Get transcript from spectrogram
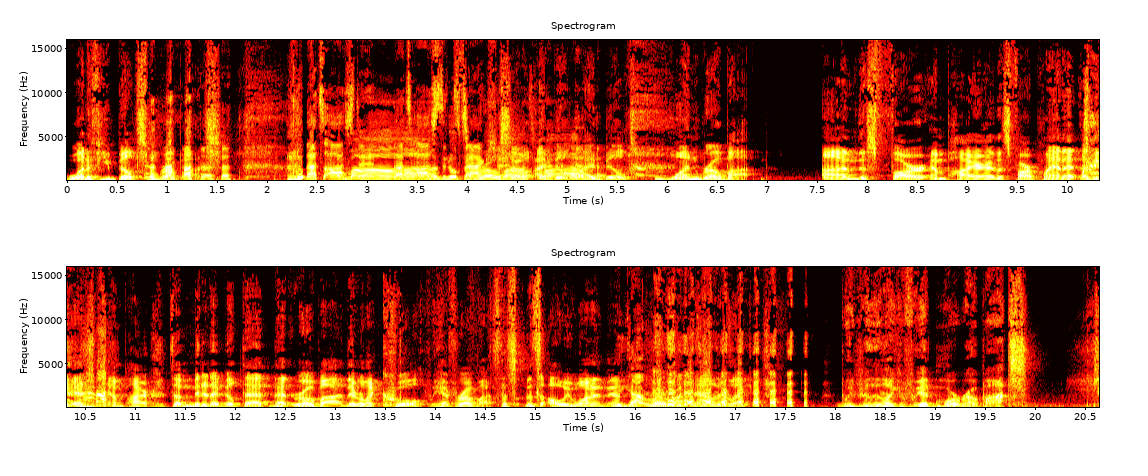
What if you built some robots? That's Austin. on, That's Austin's build faction. robots. so I built I built one robot on this far empire, this far planet on the edge of the empire. The minute I built that that robot, they were like, "Cool, we have robots. That's that's all we wanted, man." we got robots. now they're like, "We'd really like if we had more robots."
